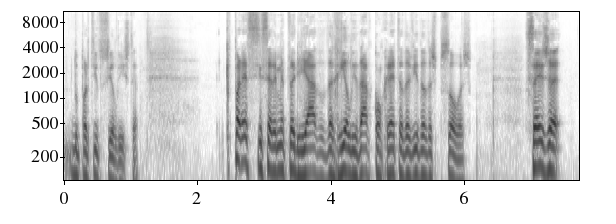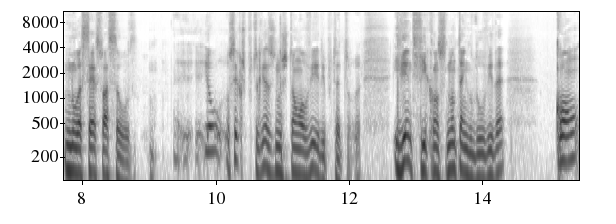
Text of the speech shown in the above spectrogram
do Partido Socialista, que parece sinceramente aliado da realidade concreta da vida das pessoas, seja no acesso à saúde. Eu, eu sei que os portugueses nos estão a ouvir e, portanto, identificam-se, não tenho dúvida, com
